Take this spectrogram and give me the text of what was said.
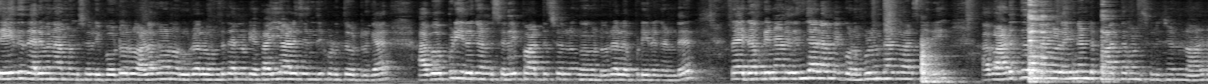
செய்து தருவனாம்னு சொல்லி போட்டு ஒரு அழகான ஒரு உடல் ஒன்று தன்னுடைய கையால் செஞ்சு கொடுத்து விட்ருக்கார் அவள் எப்படி இருக்குன்னு சொல்லி பார்த்து சொல்லுங்க உங்களோட உடல் எப்படி இருக்குன்னு ரைட் அப்படி நான் செஞ்சாலாமே போகணும் புழுந்தாக்கா சரி. அவள் அடுத்தது நாங்கள் என்னென்று பார்த்தோம்னு சொல்லி சொன்னால்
